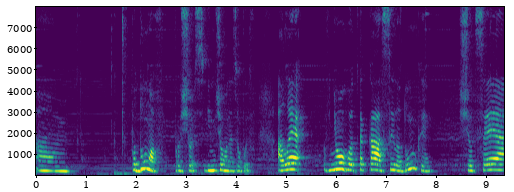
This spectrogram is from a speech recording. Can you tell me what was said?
ем, подумав про щось, він нічого не зробив. Але в нього така сила думки, що це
